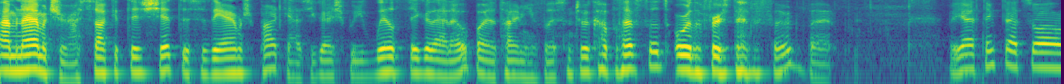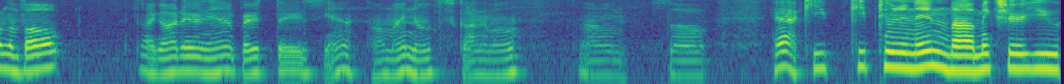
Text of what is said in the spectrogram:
I'm an amateur. I suck at this shit. This is the amateur podcast. You guys should, we will figure that out by the time you've listened to a couple episodes or the first episode. But but yeah, I think that's all on the vault. I got it. Yeah, birthdays. Yeah, all my notes. Got them all. Um, so yeah, keep keep tuning in. Uh, make sure you.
